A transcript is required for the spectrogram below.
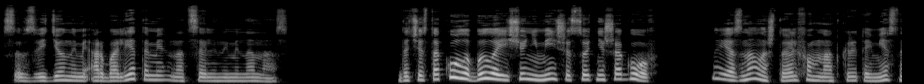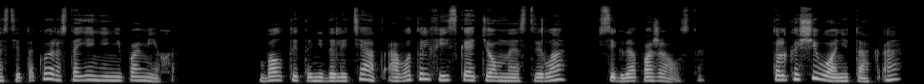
с взведенными арбалетами, нацеленными на нас. До частокола было еще не меньше сотни шагов, но я знала, что эльфам на открытой местности такое расстояние не помеха. Болты-то не долетят, а вот эльфийская темная стрела Всегда пожалуйста. Только с чего они так, а?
